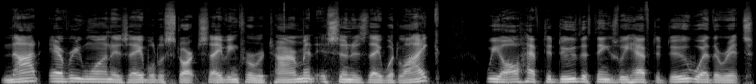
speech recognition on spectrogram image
Not everyone is able to start saving for retirement as soon as they would like. We all have to do the things we have to do, whether it's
